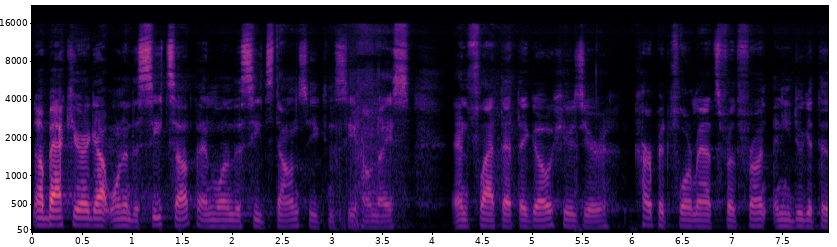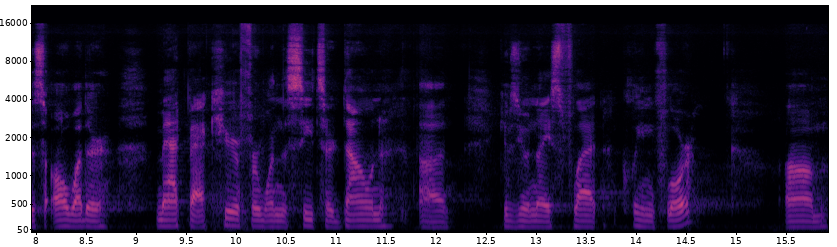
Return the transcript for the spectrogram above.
now back here I got one of the seats up and one of the seats down so you can see how nice and flat that they go. Here's your carpet floor mats for the front and you do get this all-weather mat back here for when the seats are down. Uh, gives you a nice flat clean floor. Um,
